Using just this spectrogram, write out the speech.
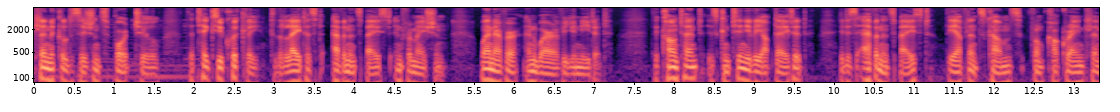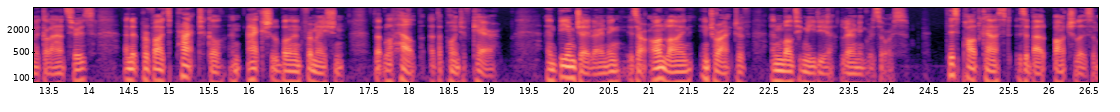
clinical decision support tool that takes you quickly to the latest evidence based information whenever and wherever you need it. The content is continually updated. It is evidence based. The evidence comes from Cochrane Clinical Answers, and it provides practical and actionable information that will help at the point of care. And BMJ Learning is our online, interactive, and multimedia learning resource. This podcast is about botulism.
